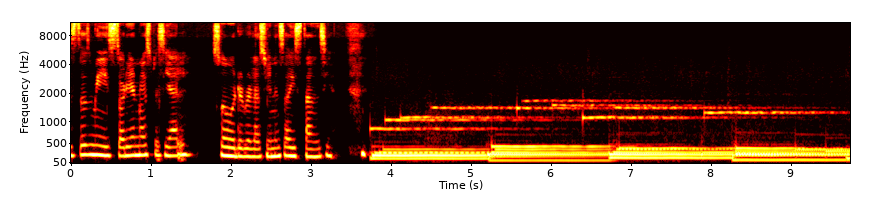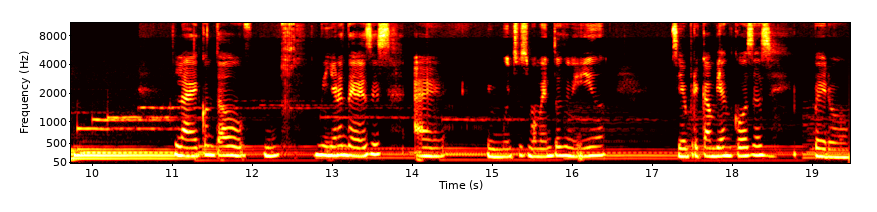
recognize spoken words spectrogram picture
Esta es mi historia no especial sobre relaciones a distancia. La he contado millones de veces eh, en muchos momentos de mi vida. Siempre cambian cosas, pero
